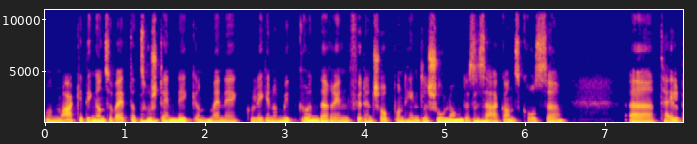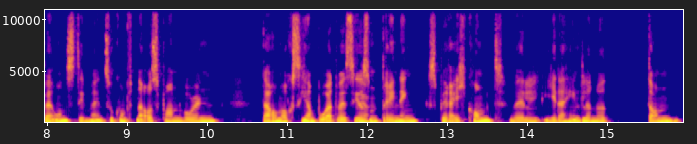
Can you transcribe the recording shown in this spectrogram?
und Marketing und so weiter mhm. zuständig und meine Kollegin und Mitgründerin für den Shop und Händlerschulung. Das mhm. ist auch ein ganz großer äh, Teil bei uns, den wir in Zukunft noch ausbauen wollen. Darum auch sie an Bord, weil sie ja. aus dem Trainingsbereich kommt, weil jeder Händler nur dann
